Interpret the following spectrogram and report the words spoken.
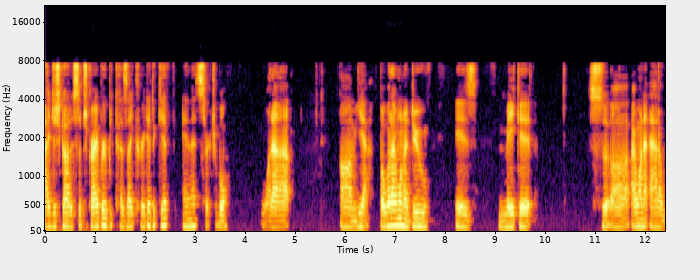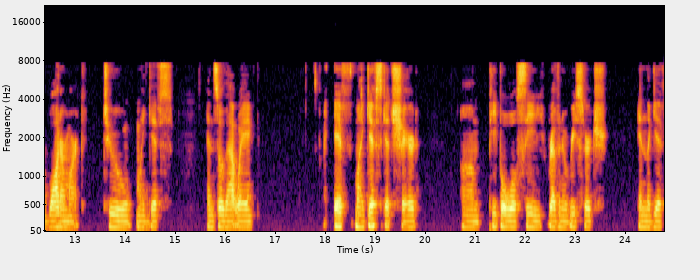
I just got a subscriber because I created a GIF and it's searchable. What up? Um, yeah, but what I want to do is make it so uh, I want to add a watermark to my GIFs. And so that way, if my GIFs get shared, um, people will see revenue research in the GIF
